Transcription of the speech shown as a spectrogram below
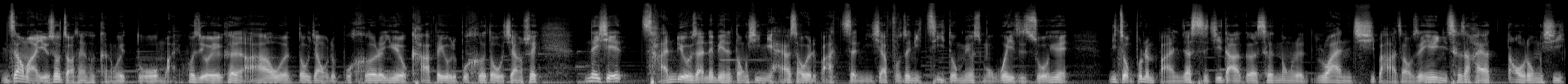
你知道吗？有时候早餐会可能会多买，或者有一个客人啊，我豆浆我就不喝了，因为有咖啡我就不喝豆浆，所以那些残留在那边的东西，你还要稍微的把它整理一下，否则你自己都没有什么位置坐，因为你总不能把人家司机大哥车弄得乱七八糟，因为你车上还要倒东西。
